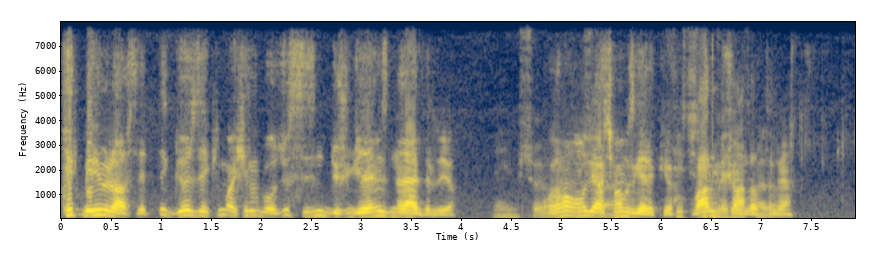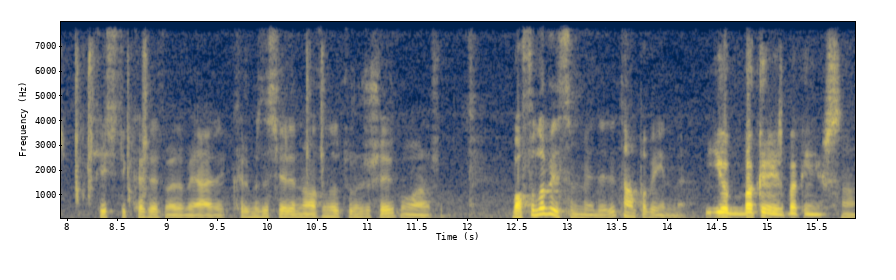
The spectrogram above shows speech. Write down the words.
tek beni rahatsız etti. Göz zevkimi aşırı bozucu. Sizin düşünceleriniz nelerdir diyor. Neymiş öyle? O zaman onu bir açmamız ben- gerekiyor. Var mı şu anda etmedim. hatırlayan? Hiç dikkat etmedim yani. Kırmızı şeridin altında turuncu şerit mi varmış? Buffalo Bills'in mi dedi? Tampa Bay'in mi? Yok Buccaneers, Buccaneers. Ha.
